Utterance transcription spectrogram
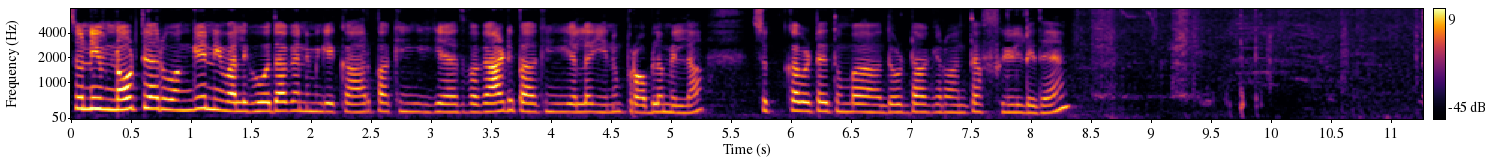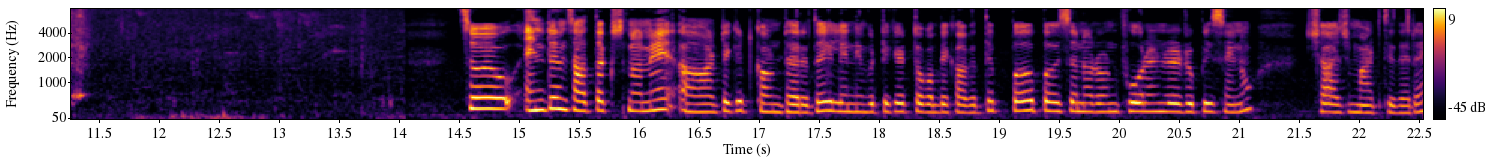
ಸೊ ನೀವು ನೋಡ್ತಾ ಇರುವ ಇರುವಂಗೆ ನೀವು ಅಲ್ಲಿಗೆ ಹೋದಾಗ ನಿಮಗೆ ಕಾರ್ ಪಾರ್ಕಿಂಗಿಗೆ ಅಥವಾ ಗಾಡಿ ಪಾರ್ಕಿಂಗಿಗೆಲ್ಲ ಏನೂ ಪ್ರಾಬ್ಲಮ್ ಇಲ್ಲ. ಸಿಕ್ಕಾಪಟ್ಟೆ ತುಂಬ ದೊಡ್ಡಾಗಿರುವಂಥ ಫೀಲ್ಡ್ ಇದೆ. ಸೊ ಎಂಟ್ರೆನ್ಸ್ ಆದ ತಕ್ಷಣವೇ ಟಿಕೆಟ್ ಕೌಂಟರ್ ಇದೆ. ಇಲ್ಲಿ ನೀವು ಟಿಕೆಟ್ ತೊಗೋಬೇಕಾಗುತ್ತೆ. Per person around four hundred rupees ಏನು ಚಾರ್ಜ್ ಮಾಡ್ತಿದ್ದಾರೆ.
